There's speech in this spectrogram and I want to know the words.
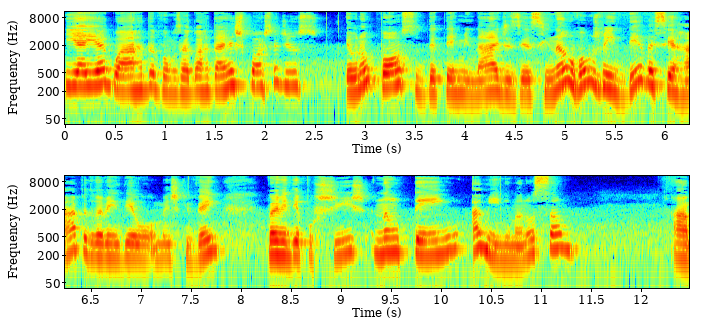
e aí aguarda, vamos aguardar a resposta disso. Eu não posso determinar, dizer assim, não, vamos vender, vai ser rápido, vai vender o mês que vem vai vender por X, não tenho a mínima noção. Há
